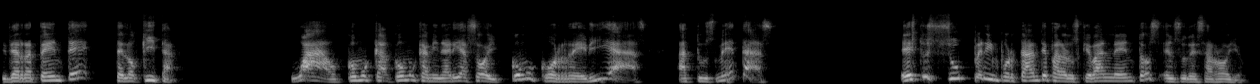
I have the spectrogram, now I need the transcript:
y de repente te lo quitan. ¡Wow! ¿Cómo, cómo caminarías hoy? ¿Cómo correrías a tus metas? Esto es súper importante para los que van lentos en su desarrollo.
